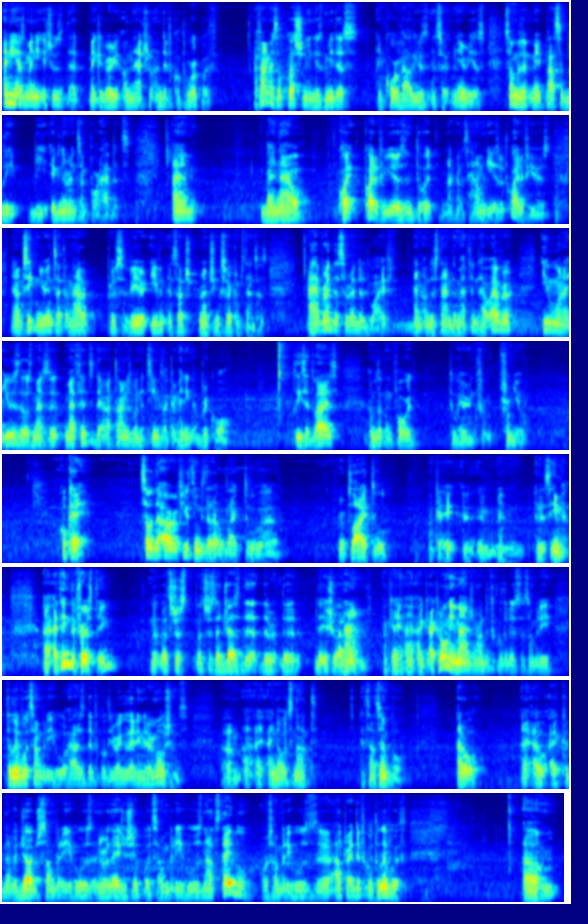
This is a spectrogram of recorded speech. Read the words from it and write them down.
and he has many issues that make it very unnatural and difficult to work with. I find myself questioning his midas and core values in certain areas. Some of it may possibly be ignorance and poor habits. I am by now quite quite a few years into it. I'm not going to say how many years, but quite a few years. And I'm seeking your insight on how to persevere even in such wrenching circumstances. I have read The Surrendered Wife and understand the method. However, even when I use those methods, there are times when it seems like I'm hitting a brick wall. Please advise. I'm looking forward to hearing from, from you. Okay, so there are a few things that I would like to uh, reply to, okay, in, in, in this email. I, I, think the first thing, let's just let's just address the the, the, the issue at hand. Okay, I, I, can only imagine how difficult it is to somebody to live with somebody who has difficulty regulating their emotions. Um, I, I know it's not, it's not simple, at all. I, I, I, could never judge somebody who's in a relationship with somebody who's not stable or somebody who's uh, outright difficult to live with. Um,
